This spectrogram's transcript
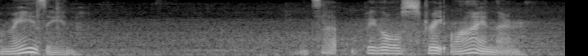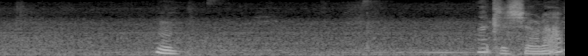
amazing. What's that big old straight line there? Hmm. That just showed up.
